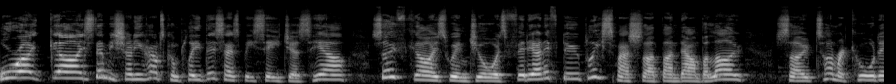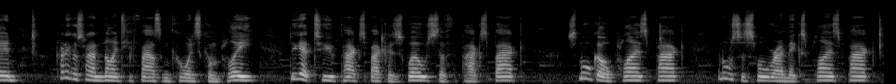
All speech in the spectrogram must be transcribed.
Alright guys, let me show you how to complete this SBC just here. So if you guys will enjoy this video, and if you do, please smash that button down below. So time recording, currently got around 90,000 coins complete. Do get two packs back as well, so the packs back. Small gold players pack, and also small rare mix players pack.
